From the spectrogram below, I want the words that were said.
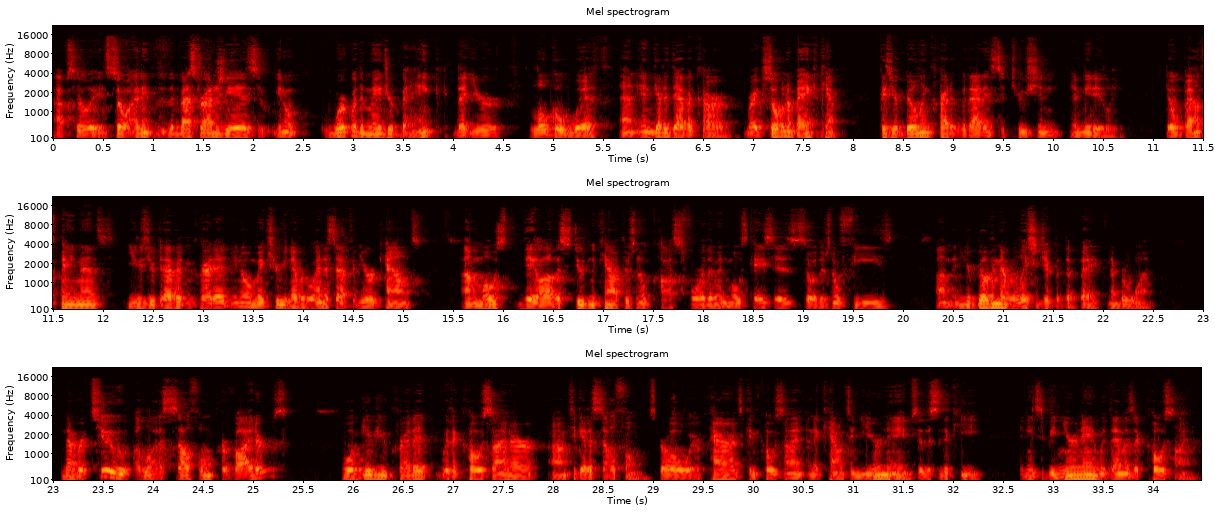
Absolutely. So I think the best strategy is, you know, work with a major bank that you're local with and, and get a debit card, right? Just open a bank account because you're building credit with that institution immediately. Don't bounce payments. Use your debit and credit. You know, make sure you never go NSF in your accounts. Um, most they'll have a student account. There's no cost for them in most cases, so there's no fees. Um, and you're building that relationship with the bank. Number one. Number two, a lot of cell phone providers will give you credit with a cosigner um, to get a cell phone. So where parents can cosign an account in your name. So this is the key. It needs to be in your name with them as a cosigner.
